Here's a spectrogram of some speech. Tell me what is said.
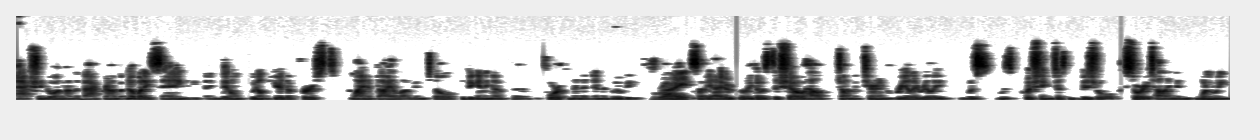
action going on in the background, but nobody's saying anything. They don't, we don't hear the first line of dialogue until the beginning of the fourth minute in the movie. Right. So yeah, it really goes to show how John McTiernan really, really was was pushing just visual storytelling. And when we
